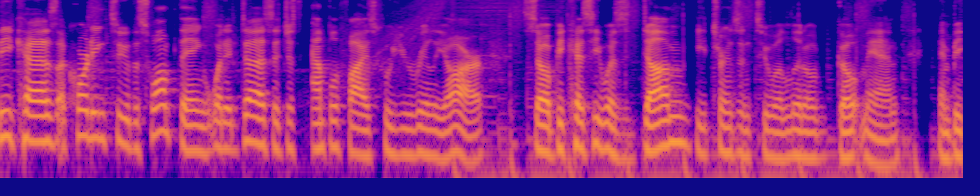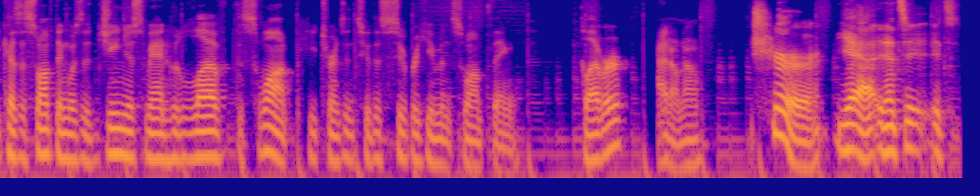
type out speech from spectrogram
Because according to the Swamp Thing, what it does it just amplifies who you really are. So because he was dumb, he turns into a little goat man. And because the Swamp Thing was a genius man who loved the swamp, he turns into the superhuman Swamp Thing. Clever? I don't know. Sure. Yeah, and it's it's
